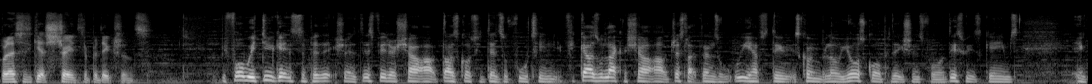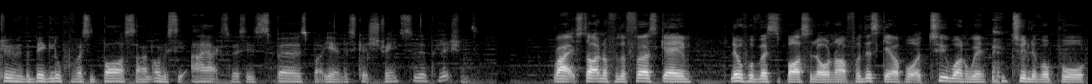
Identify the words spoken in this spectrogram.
But let's just get straight into the predictions. Before we do get into the predictions, this video shout out does go to Denzel14. If you guys would like a shout out, just like Denzel, all you have to do is comment below your score predictions for this week's games including the big Liverpool versus Barca and obviously Ajax versus Spurs. But yeah, let's get straight to the predictions. Right, starting off with the first game, Liverpool versus Barcelona. For this game, I bought a 2 1 win to Liverpool.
